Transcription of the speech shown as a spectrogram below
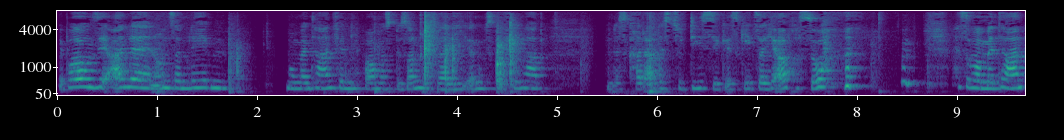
Wir brauchen sie alle in unserem Leben. Momentan finde ich, brauchen wir es besonders, weil ich irgendwie das Gefühl habe, wenn das gerade alles zu diesig ist. Geht es euch auch so? Also momentan,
